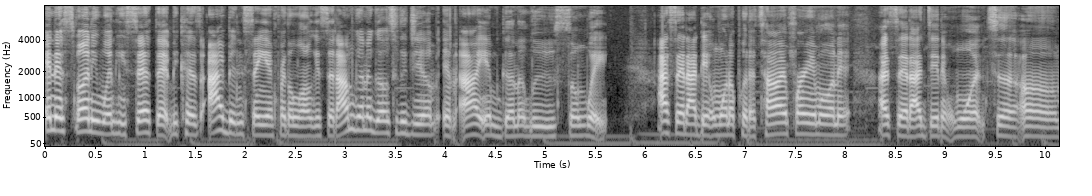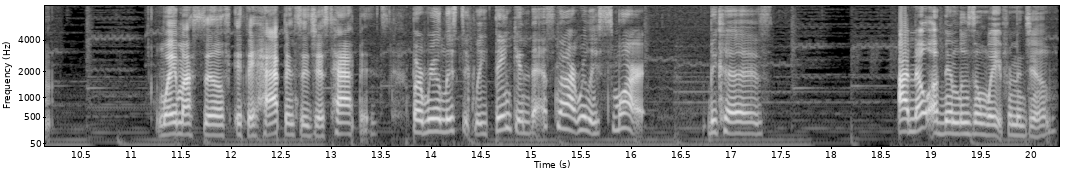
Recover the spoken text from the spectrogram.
And it's funny when he said that because I've been saying for the longest that I'm going to go to the gym and I am going to lose some weight. I said I didn't want to put a time frame on it. I said I didn't want to um, weigh myself. If it happens, it just happens. But realistically thinking, that's not really smart because I know I've been losing weight from the gym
